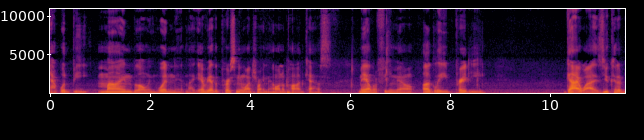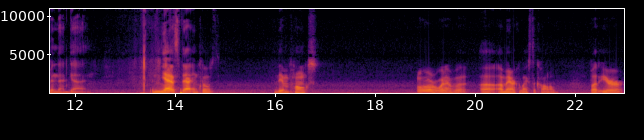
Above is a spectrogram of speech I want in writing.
That would be mind blowing, wouldn't it? Like every other person you watch right now on a podcast, male or female, ugly, pretty, guy wise, you could have been that guy. And yes, that includes them punks or whatever uh, America likes to call them. But you're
